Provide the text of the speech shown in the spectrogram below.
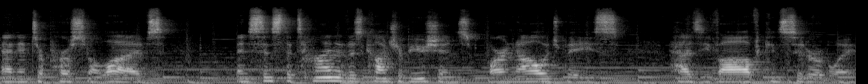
and interpersonal lives. And since the time of his contributions, our knowledge base has evolved considerably.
